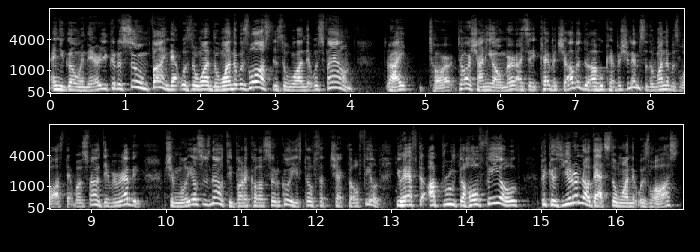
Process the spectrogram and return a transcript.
and you go in there. You could assume, fine, that was the one. The one that was lost is the one that was found right? Tor, Tor, Shani Omer. I say Kevich Avadu, who Kevich Shanim. So the one that was lost, that was found. Divi Rebbe. Shmuel says no. Tibara Kol You still have to check the whole field. You have to uproot the whole field because you don't know that's the one that was lost.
